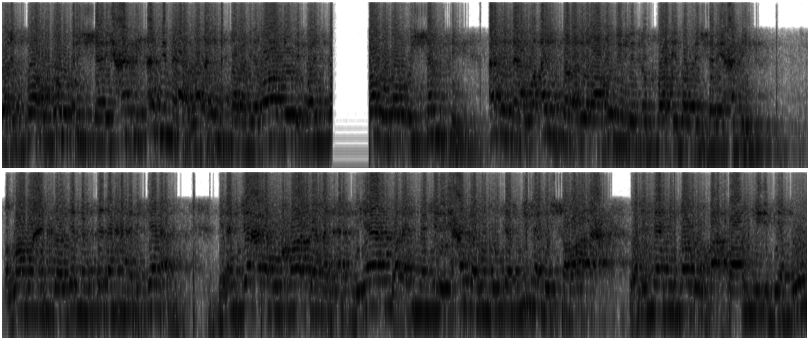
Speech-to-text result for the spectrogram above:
وإطفاء ضوء الشريعة أدنى وأيسر لراغب وإطفاء ضوء الشمس أدنى وأيسر لراغب من إطفاء ضوء الشريعة الله عز وجل امتدح نبينا بأن جعله خاتم الأنبياء وأن شريعته متممة للشرائع ولله بر قحطانه إذ يقول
